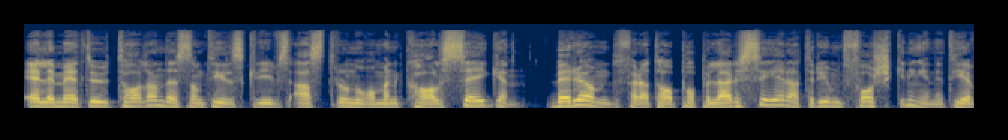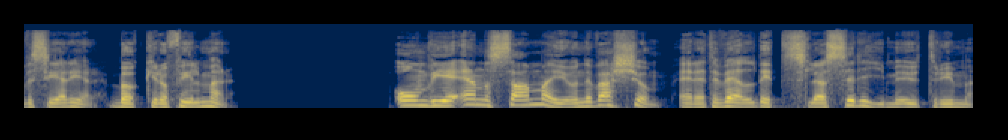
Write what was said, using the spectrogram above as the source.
Eller med ett uttalande som tillskrivs astronomen Carl Sagan, berömd för att ha populariserat rymdforskningen i tv-serier, böcker och filmer. Om vi är ensamma i universum är det ett väldigt slöseri med utrymme.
